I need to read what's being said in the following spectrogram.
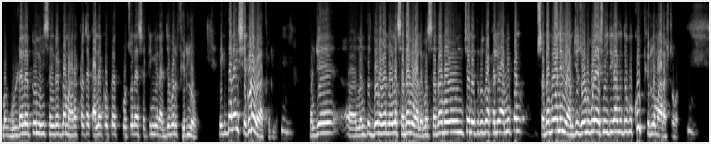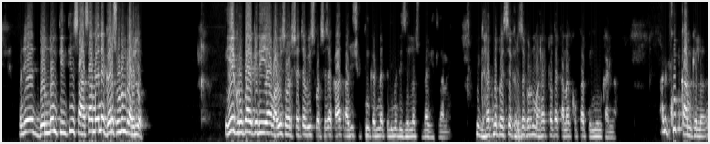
मग बुलढाण्यातून ही संघटना महाराष्ट्राच्या कानाकोपऱ्यात पोहोचवण्यासाठी मी राज्यभर फिरलो. एकदा नाही शेकडो वेळा फिरलो. म्हणजे नंतर दोन हजार नऊ ला सदाभाऊ आले. मग सदाभाऊंच्या नेतृत्वाखाली आम्ही पण सदाभाऊ मी आमची जोडगोळी अशी होती की आम्ही दोघं खूप फिरलो महाराष्ट्रभर हम्म. म्हणजे दोन दोन तीन तीन सहा सहा महिने घर सोडून राहिलो. एक रुपया कधी या बावीस वर्षाच्या वीस वर्षाच्या काळात राजू शेट्टींकडनं कधी मी डिझेलला सुद्धा घेतला नाही. मी घरातनं पैसे खर्च करून महाराष्ट्राचा कानाकोपरा पिंजून काढला. आणि खूप काम केलं.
